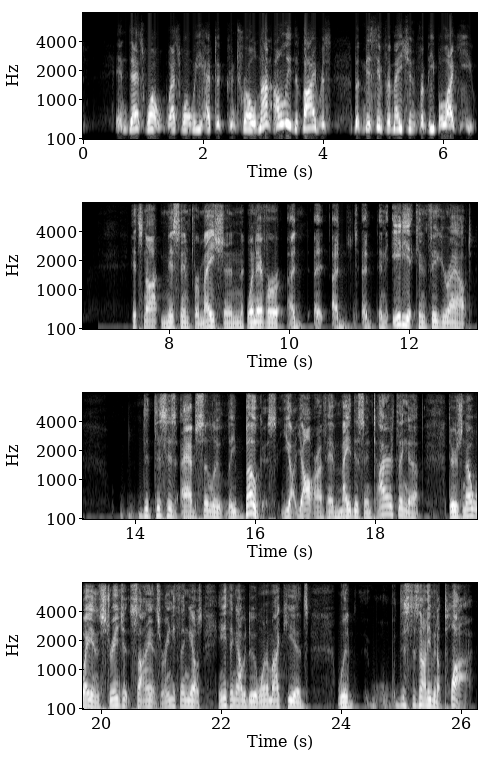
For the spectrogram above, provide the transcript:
And that's what that's what we have to control. Not only the virus, but misinformation from people like you. It's not misinformation whenever a, a, a, an idiot can figure out that this is absolutely bogus. Y'all, y'all have made this entire thing up. There's no way in stringent science or anything else, anything I would do with one of my kids would, this does not even apply.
